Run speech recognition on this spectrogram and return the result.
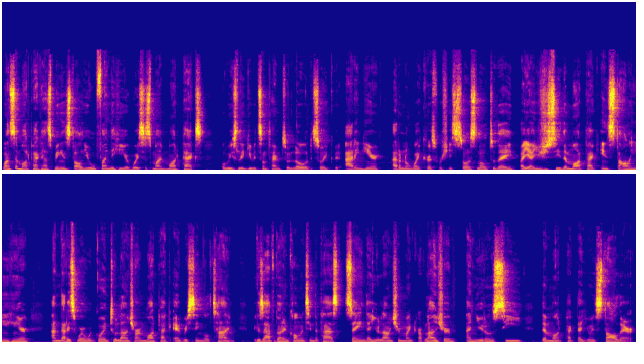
Once the modpack has been installed, you will find it here where it says my modpacks. Obviously give it some time to load so it could add in here. I don't know why CurseForge is so slow today, but yeah, you should see the modpack installing in here and that is where we're going to launch our mod pack every single time. Because I've gotten comments in the past saying that you launch your Minecraft launcher and you don't see the mod pack that you install there.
